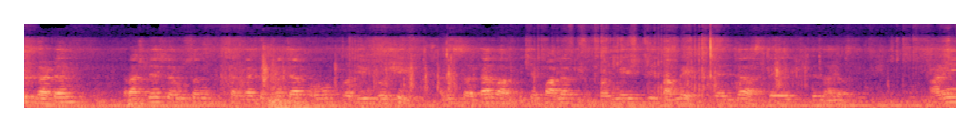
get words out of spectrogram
उद्घाटन राष्ट्रीय स्वयंसेवक संघाचे प्रचार प्रमुख प्रदीप जोशी आणि सहकार भारतीचे पालक मंगेशजी तांबे यांच्या हस्ते ते झालं. आणि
